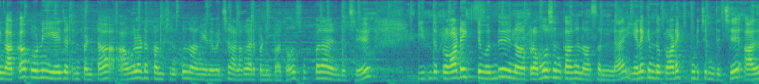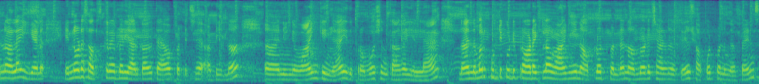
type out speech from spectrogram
எங்கள் அக்கா பொண்ணு ஏஜ் அட்டன் பண்ணிட்டா அவளோட ஃபங்க்ஷனுக்கும் நாங்கள் இதை வச்சு அலங்காரம் பண்ணி பார்த்தோம். சூப்பராக இருந்துச்சு. இந்த ப்ராடக்ட் வந்து நான் ப்ரமோஷனுக்காக நான் சொல்லலை. எனக்கு இந்த ப்ராடக்ட் பிடிச்சிருந்துச்சு. அதனால் என என்னோடய சப்ஸ்கிரைபர் யாருக்காவது தேவைப்பட்டுச்சு அப்படின்னா நீங்கள் வாங்கிக்கோங்க. இது ப்ரமோஷனுக்காக இல்லை. நான் இந்த மாதிரி குட்டி குட்டி ப்ராடக்ட்லாம் வாங்கி நான் அப்லோட் பண்ணுறேன் நம்மளோட சேனலுக்கு சப்போர்ட் பண்ணுங்கள் ஃப்ரெண்ட்ஸ்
